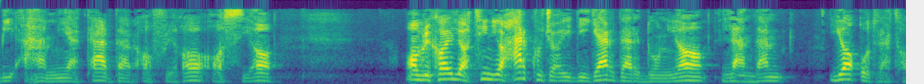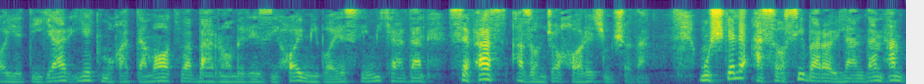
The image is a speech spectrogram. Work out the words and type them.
بی اهمیتتر در آفریقا، آسیا، آمریکای لاتین یا هر کجای دیگر در دنیا لندن یا قدرت های دیگر یک مقدمات و برنامه ریزی های می بایستی می کردن سپس از آنجا خارج می شدن. مشکل اساسی برای لندن هم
